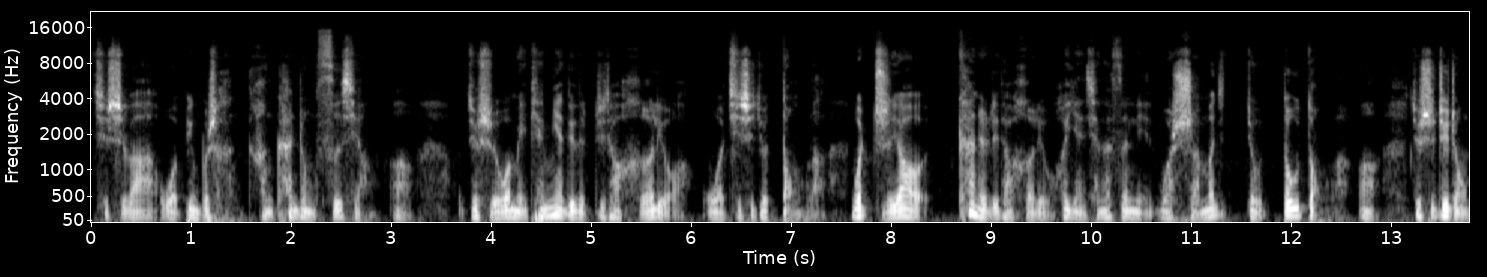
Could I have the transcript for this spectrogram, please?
其实吧，我并不是很很看重思想啊。”就是我每天面对的这条河流啊，我其实就懂了。我只要看着这条河流和眼前的森林，我什么就都懂了啊。就是这种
